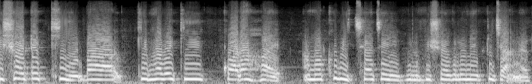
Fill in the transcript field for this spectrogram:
বিষয়টা কি বা কীভাবে কি করা হয়। আমার খুব ইচ্ছা আছে এইগুলো বিষয়গুলো নিয়ে একটু জানার।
